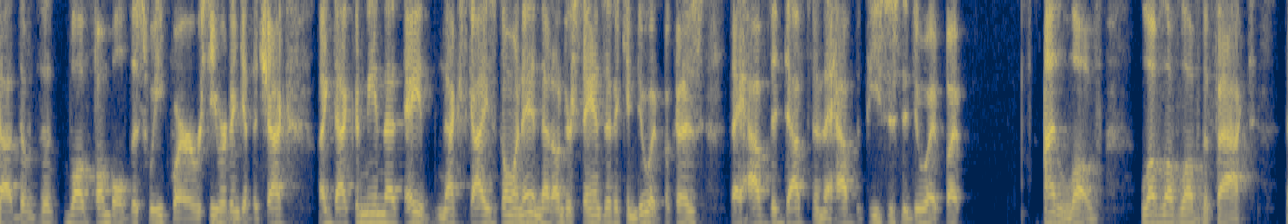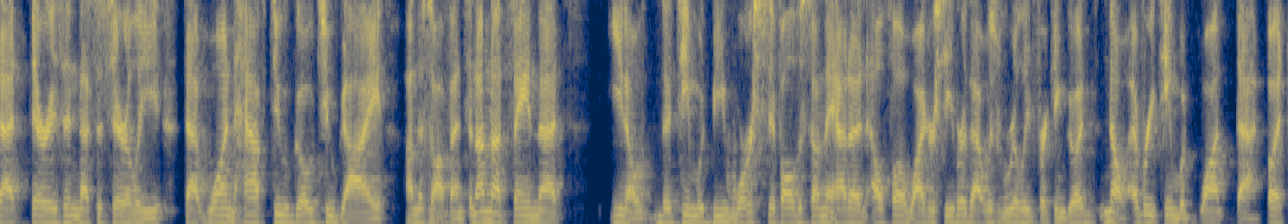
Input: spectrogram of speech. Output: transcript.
uh, the, the love fumble this week where a receiver didn't get the check, like that could mean that, hey, next guy's going in that understands that it can do it because they have the depth and they have the pieces to do it. But I love love, love, love the fact that there isn't necessarily that one have to go to guy on this mm-hmm. offense. And I'm not saying that, you know, the team would be worse if all of a sudden they had an alpha wide receiver that was really freaking good. No, every team would want that. But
